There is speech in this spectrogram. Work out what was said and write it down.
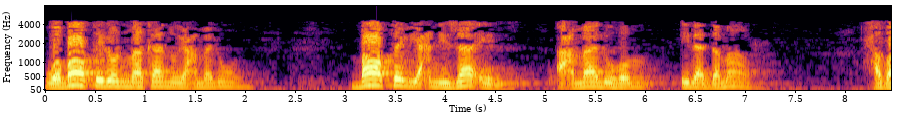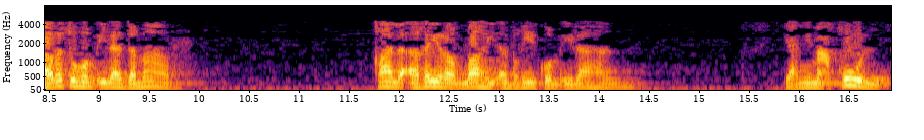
وباطل ما كانوا يعملون. باطل يعني زائل أعمالهم إلى دمار حضارتهم إلى دمار قال أغير الله أبغيكم إلها؟ يعني معقول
